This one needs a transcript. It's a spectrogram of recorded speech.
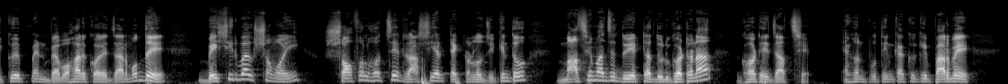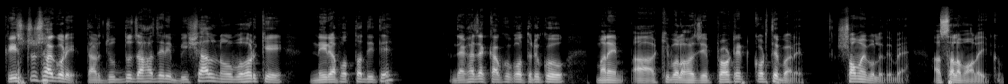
ইকুইপমেন্ট ব্যবহার করে, যার মধ্যে বেশিরভাগ সময়ই সফল হচ্ছে রাশিয়ার টেকনোলজি কিন্তু মাঝে মাঝে দুই একটা দুর্ঘটনা ঘটে যাচ্ছে। এখন পুতিন কাকু কি পারবে কৃষ্ণসাগরে তার যুদ্ধ জাহাজের এই বিশাল নৌবহরকে নিরাপত্তা দিতে? দেখা যাক কাকু কতটুকু মানে কি বলা হয় যে প্রটেক্ট করতে পারে। সময় বলে দেবে। আসসালামু আলাইকুম।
